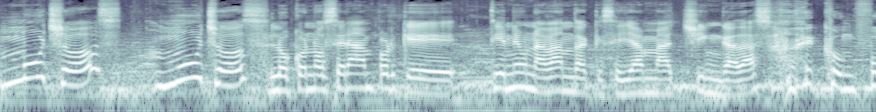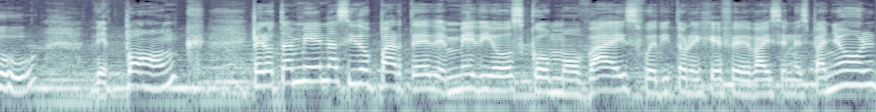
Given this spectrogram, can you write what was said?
Muchos, muchos lo conocerán porque tiene una banda que se llama Chingadazo de Kung Fu, de punk, pero también ha sido parte de medios como Vice, fue editor en jefe de Vice en español,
